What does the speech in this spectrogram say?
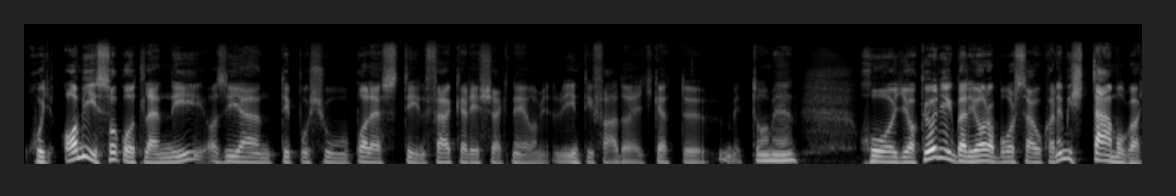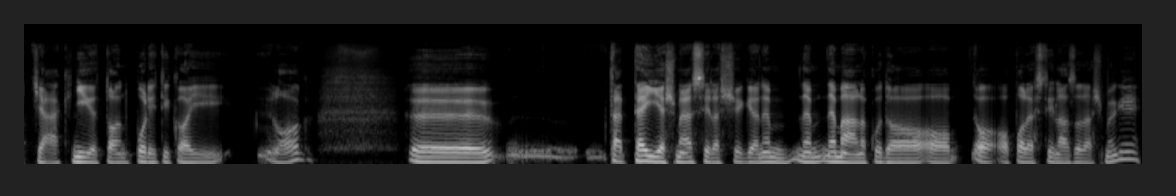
hogy ami szokott lenni az ilyen típusú palesztin felkeléseknél, ami intifáda egy-kettő, mit tudom én, hogy a környékbeli arab országok, ha nem is támogatják nyíltan politikailag, ö, tehát teljes melszélességgel nem, nem, nem állnak oda a, a, a palesztin lázadás mögé,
